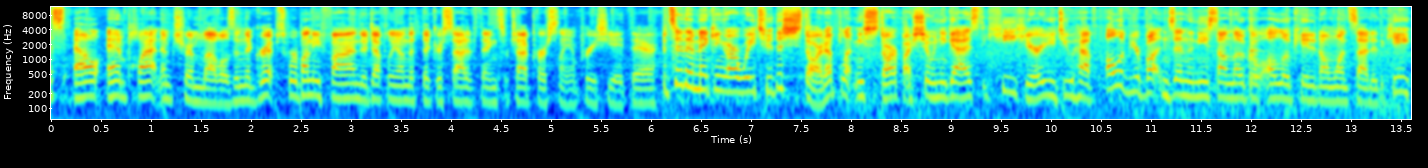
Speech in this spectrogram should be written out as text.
SL and Platinum trim levels. And the grips were plenty fine. They're definitely on the thicker side of things, which I personally appreciate there. But so then making our way to the startup, let me start by showing you guys the key here. You do have all of your buttons and the Nissan logo all located on one side of the key.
